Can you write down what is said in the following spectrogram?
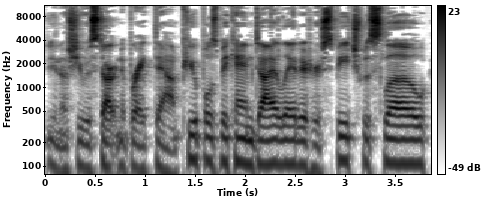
you know she was starting to break down. Pupils became dilated. Her speech was slow.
